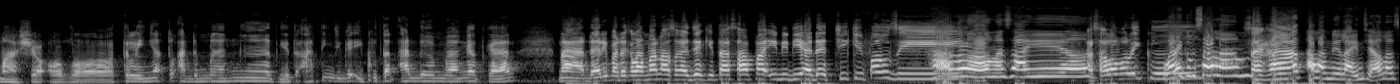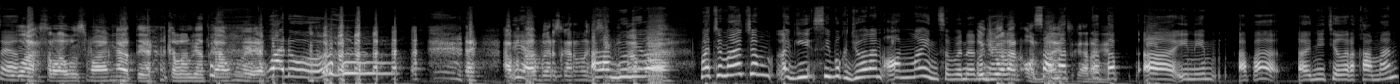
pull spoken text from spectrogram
Masya Allah, telinga tuh adem banget gitu. Hati juga ikutan adem banget kan. Nah, daripada kelamaan langsung aja kita sapa. Ini dia ada Ciki Fauzi. Halo Mas Ail. Assalamualaikum. Waalaikumsalam. Sehat? Alhamdulillah insya Allah sehat. Wah, selalu semangat ya kalau lihat kamu ya. Waduh. eh, apa Iya. kabar sekarang lagi sibuk Alhamdulillah. apa? Macem-macem lagi sibuk jualan online sebenarnya. Oh, jualan online Sama sekarang ya? tetap eh, ini apa eh, nyicil rekaman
